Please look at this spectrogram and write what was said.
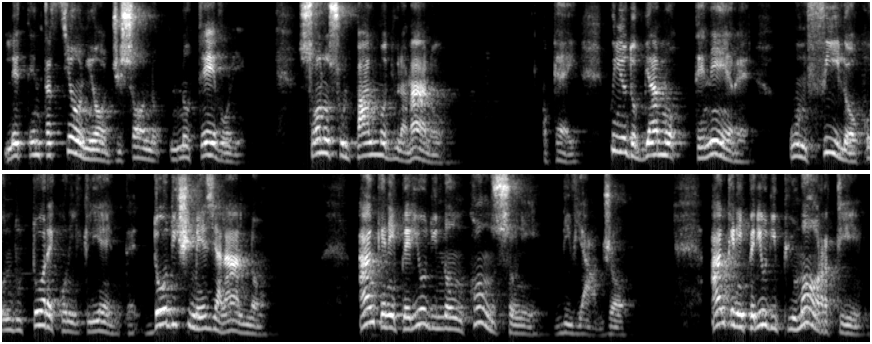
le tentazioni oggi sono notevoli, sono sul palmo di una mano. Ok? Quindi dobbiamo tenere un filo conduttore con il cliente 12 mesi all'anno, anche nei periodi non consoni di viaggio anche nei periodi più morti.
